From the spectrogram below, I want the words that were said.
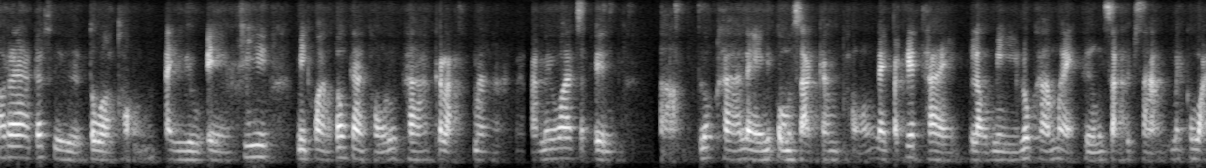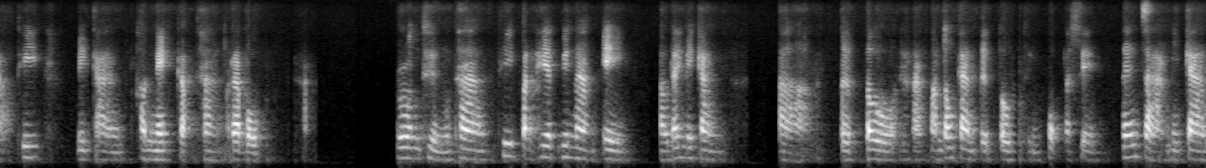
ข้อแรกก็คือตัวของ IU เองที่มีความต้องการของลูกค้ากลับมานะคะไม่ว่าจะเป็นลูกค้าในนิคมอุตสาหกรรมของในประเทศไทย เรามีลูกค้าใหม่ถึง 33 เมกะวัตต์ที่มีการคอนเน็กกับทางระบบ รวมถึงทางที่ประเทศเวียดนามเอง เราได้มีการเติบโตนะคะความต้องการเติบโตถึง 6%เนื่องจากมีการ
